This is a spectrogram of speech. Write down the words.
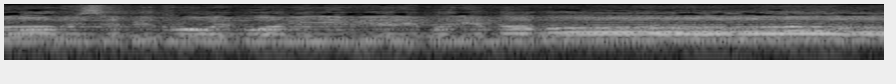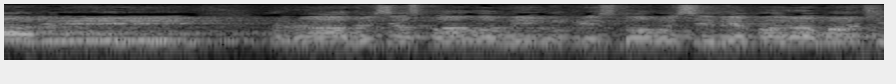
Радуйся Петровой пламени вере поревновали. Радуйся с Павлом Игу Христову себе поработивы.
